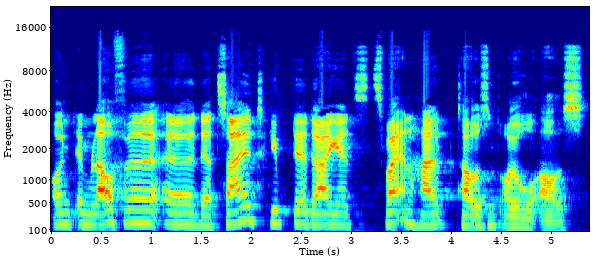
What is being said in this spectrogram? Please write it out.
und im Laufe äh, der Zeit gibt der da jetzt zweieinhalbtausend Euro aus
